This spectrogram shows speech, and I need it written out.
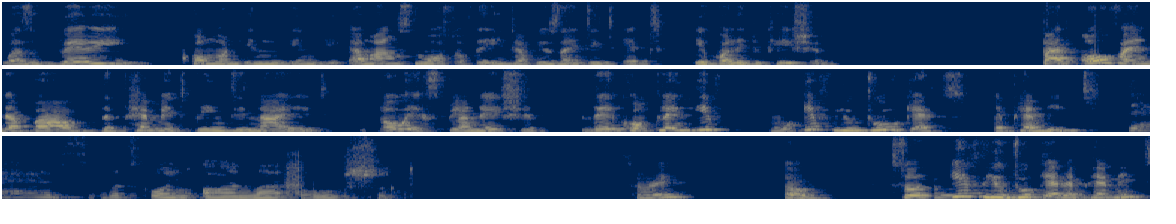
was very common in, in amongst most of the interviews I did at Equal Education. But over and above the permit being denied, no explanation, they complain if if you do get a permit. Debs, what's going on? Oh shit. Sorry? Oh. So if you do get a permit,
